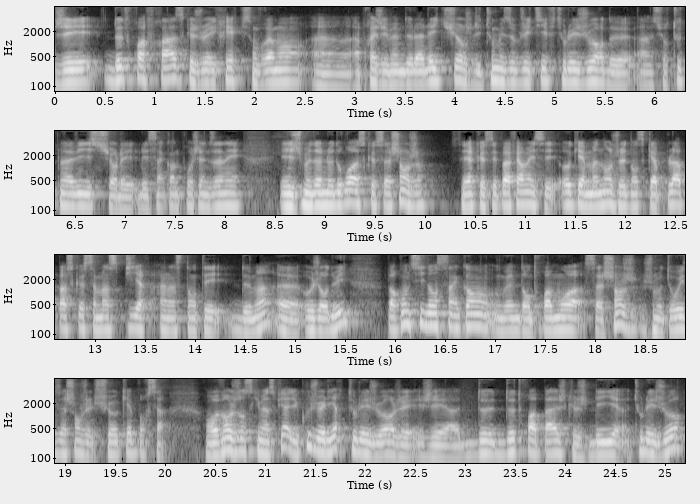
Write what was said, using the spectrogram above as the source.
j'ai deux trois phrases que je vais écrire qui sont vraiment. euh, après, j'ai même de la lecture. Je lis tous mes objectifs tous les jours de euh, sur toute ma vie, sur les, les 50 prochaines années, et je me donne le droit à ce que ça change. C'est-à-dire que c'est pas fermé. C'est ok. Maintenant, je vais dans ce cap-là parce que ça m'inspire à l'instant T demain, euh, aujourd'hui. Par contre, si dans 5 ans ou même dans 3 mois ça change, je m'autorise à changer. Je suis ok pour ça. En revanche, dans ce qui m'inspire, du coup, je vais lire tous les jours. J'ai j'ai, euh, deux, deux pages que je lis euh, tous les jours.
